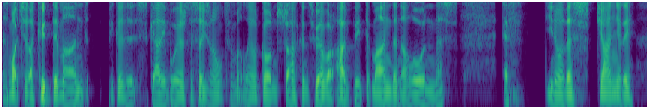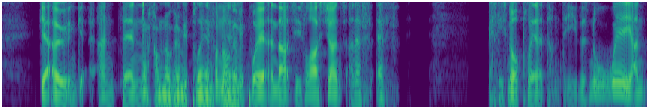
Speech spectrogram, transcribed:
as much as I could demand because it's Gary Bowyer's decision ultimately, or Gordon Strachan's, whoever. I'd be demanding a loan this if you know this January get out and get and then if I'm not going to be playing, if I'm not yeah. going to be playing, and that's his last chance. And if if if he's not playing at Dundee, there's no way, and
